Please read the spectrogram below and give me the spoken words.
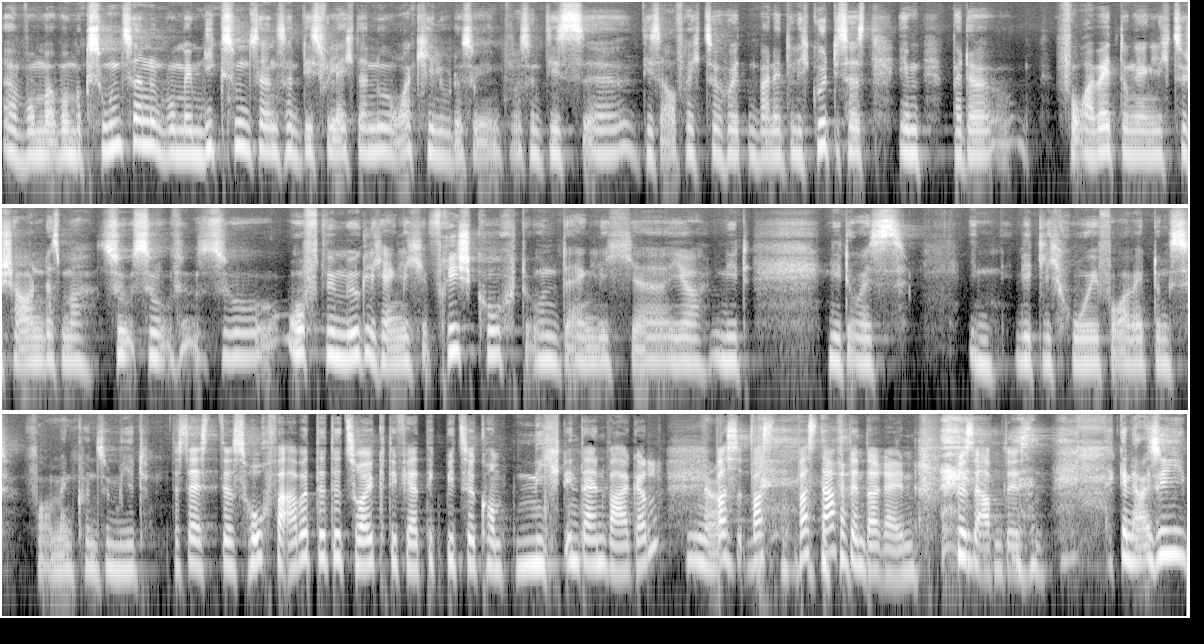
äh, wo wir, wo wir gesund sind und wo wir nicht gesund sind, sind das vielleicht auch nur ein Kilo oder so irgendwas. Und das äh, das aufrechtzuerhalten, war natürlich gut. Das heißt, eben bei der Verarbeitung eigentlich zu schauen, dass man so, so, so oft wie möglich eigentlich frisch kocht und eigentlich äh, ja, nicht, nicht alles in wirklich hohe Verarbeitungsformen konsumiert. Das heißt, das hochverarbeitete Zeug, die Fertigpizza, kommt nicht in dein Wagerl. Was, was, was darf denn da rein fürs Abendessen? Genau, also ich,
